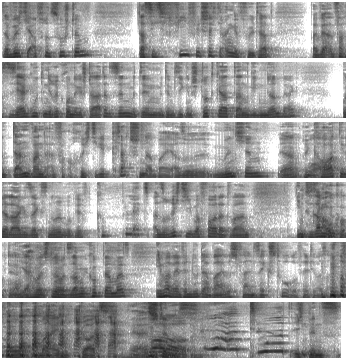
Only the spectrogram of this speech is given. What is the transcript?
da würde ich dir absolut zustimmen, dass sich viel, viel schlechter angefühlt hat, weil wir einfach sehr gut in die Rückrunde gestartet sind mit dem, mit dem Sieg in Stuttgart, dann gegen Nürnberg. Und dann waren da einfach auch richtige Klatschen dabei. Also München, ja, Rekordniederlage 6-0, wo wir komplett, also richtig überfordert waren. In zusammengeguckt, ja. Ja, haben wir schon mal zusammengeguckt damals. Immer wenn, wenn du dabei bist, fallen sechs Tore. Fällt dir was auf? Oh mein Gott. Ja, es wow. stimmt. What? What? Ich bin's.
